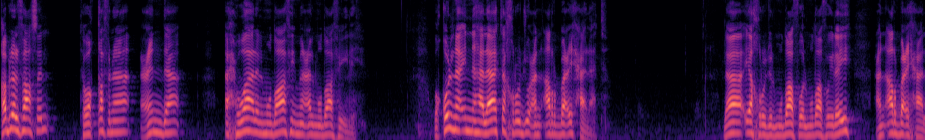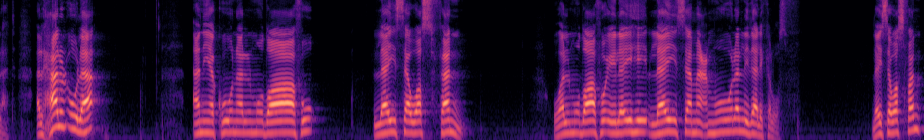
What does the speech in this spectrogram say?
قبل الفاصل توقفنا عند أحوال المضاف مع المضاف إليه. وقلنا إنها لا تخرج عن أربع حالات. لا يخرج المضاف والمضاف إليه عن أربع حالات. الحالة الأولى أن يكون المضاف ليس وصفا والمضاف إليه ليس معمولا لذلك الوصف. ليس وصفا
